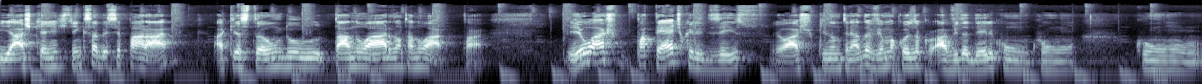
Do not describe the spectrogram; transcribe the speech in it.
e acho que a gente tem que saber separar a questão do tá no ar não tá no ar, tá? Eu acho patético ele dizer isso. Eu acho que não tem nada a ver uma coisa a vida dele com, com, com,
